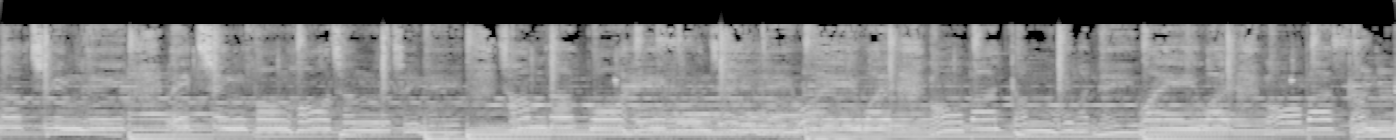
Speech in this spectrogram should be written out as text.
得喘气，历清方可曾历死你，惨得过喜欢这怨气。喂喂，我不敢委屈你，我不敢不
